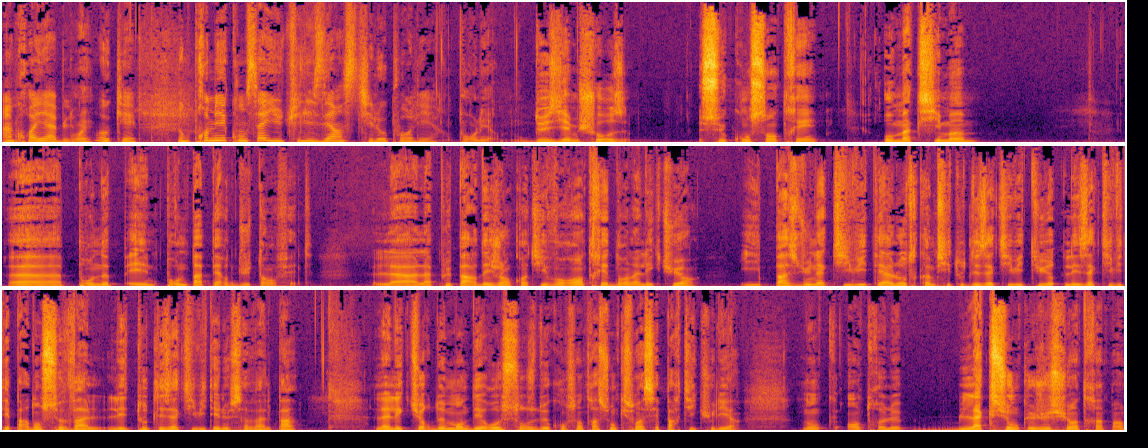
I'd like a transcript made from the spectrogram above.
Incroyable. Ouais. Ok. Donc premier conseil, utiliser un stylo pour lire. pour lire. Deuxième chose, se concentrer au maximum euh, pour, ne, et pour ne pas perdre du temps en fait. La, la plupart des gens, quand ils vont rentrer dans la lecture, ils passent d'une activité à l'autre comme si toutes les activités, les activités pardon, se valent. Toutes les activités ne se valent pas. La lecture demande des ressources de concentration qui sont assez particulières. Donc entre l'action que je suis en train, par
